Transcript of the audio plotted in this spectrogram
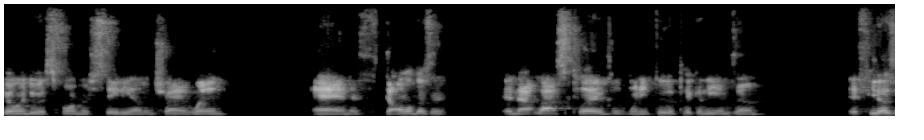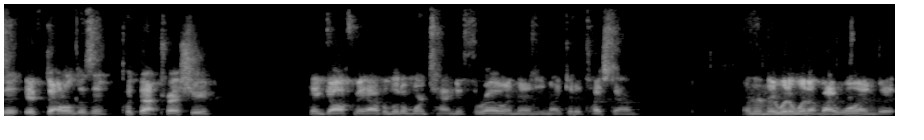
go into his former stadium and try and win. And if Donald doesn't, in that last play when he threw the pick in the end zone, if he doesn't, if Donald doesn't put that pressure, then Goff may have a little more time to throw, and then he might get a touchdown. And then they would have went up by one, but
